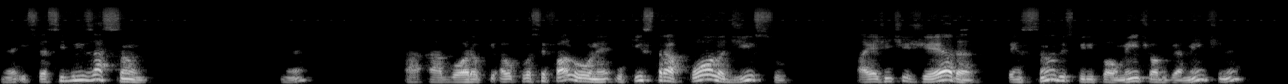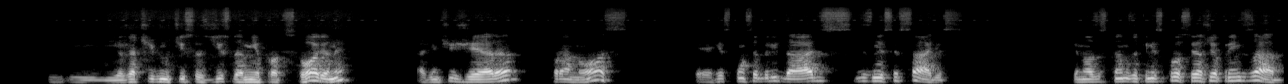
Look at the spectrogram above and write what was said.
Né? Isso é civilização. Né? Agora, o que, o que você falou, né? o que extrapola disso, aí a gente gera, pensando espiritualmente, obviamente, né? e eu já tive notícias disso da minha própria história, né? A gente gera para nós é, responsabilidades desnecessárias. Porque nós estamos aqui nesse processo de aprendizado.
